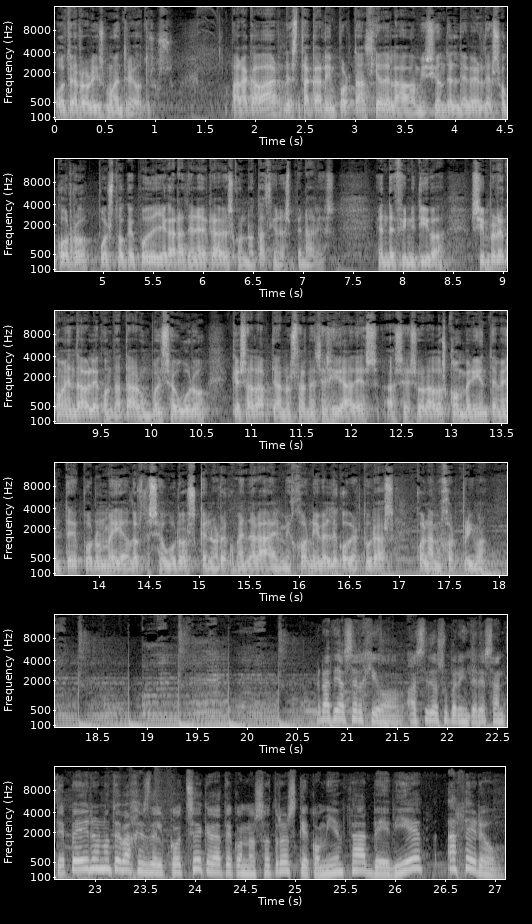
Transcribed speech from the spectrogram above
o terrorismo, entre otros. Para acabar, destacar la importancia de la omisión del deber de socorro, puesto que puede llegar a tener graves connotaciones penales. En definitiva, siempre recomendable contratar un buen seguro que se adapte a nuestras necesidades, asesorados convenientemente por un mediador de seguros que nos recomendará el mejor nivel de coberturas con la mejor prima. Gracias, Sergio. Ha sido súper interesante. Pero no te bajes del coche, quédate con nosotros que comienza de 10 a 0.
